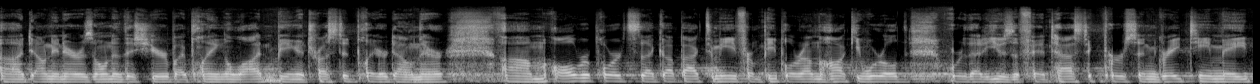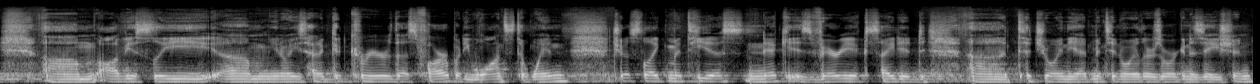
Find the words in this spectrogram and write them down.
uh, down in Arizona this year by playing a lot and being a trusted player down there. Um, all reports that got back to me from people around the hockey world were that he was a fantastic person, great teammate. Um, obviously, um, you know, he's had a good career thus far, but he wants to win. Just like Mattias, Nick is very excited uh, to join the Edmonton Oilers organization.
